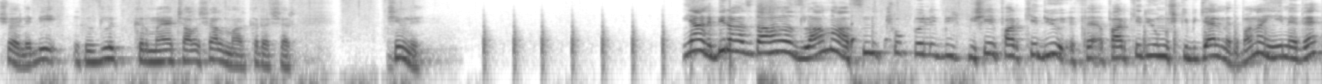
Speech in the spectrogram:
Şöyle bir hızlı kırmaya çalışalım arkadaşlar. Şimdi yani biraz daha hızlı ama aslında çok böyle bir, bir şey fark ediyor fark ediyormuş gibi gelmedi bana. Yine de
